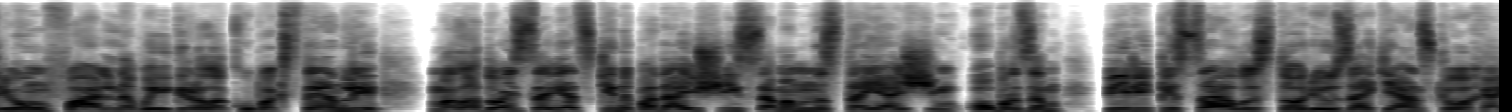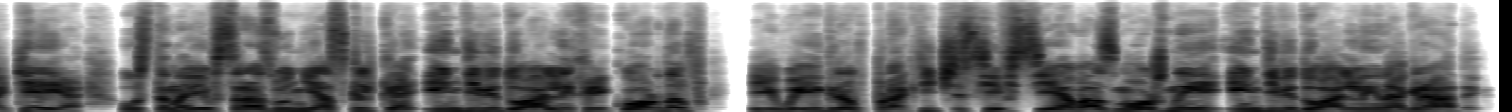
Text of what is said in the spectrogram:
триумфально выиграла Кубок Стэнли, молодой советский нападающий самым настоящим образом переписал историю заокеанского хоккея, установив сразу несколько индивидуальных рекордов и выиграв практически все возможные индивидуальные награды.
